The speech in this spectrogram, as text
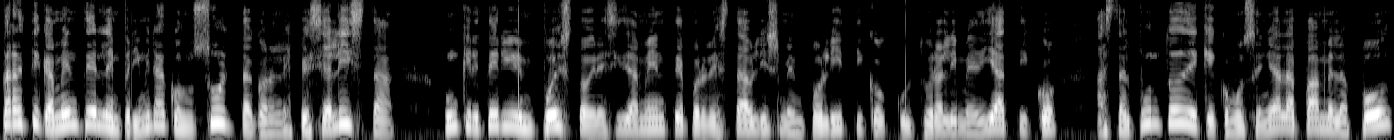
prácticamente en la primera consulta con el especialista, un criterio impuesto agresivamente por el establishment político, cultural y mediático, hasta el punto de que, como señala Pamela Paul,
